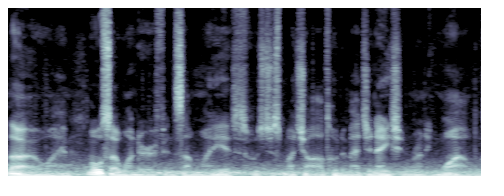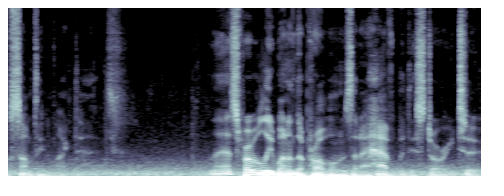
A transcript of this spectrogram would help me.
Though I also wonder if in some way it was just my childhood imagination running wild or something like that. That's probably one of the problems that I have with this story too.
